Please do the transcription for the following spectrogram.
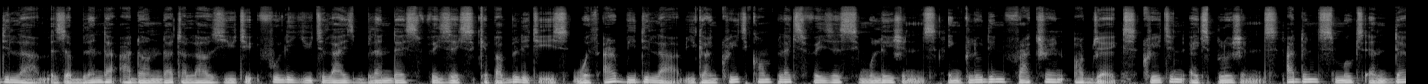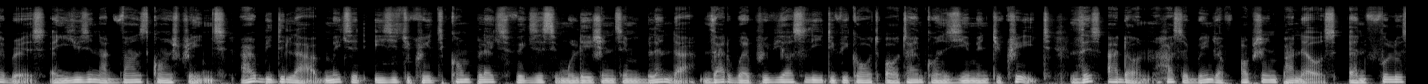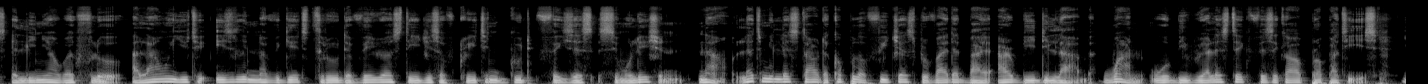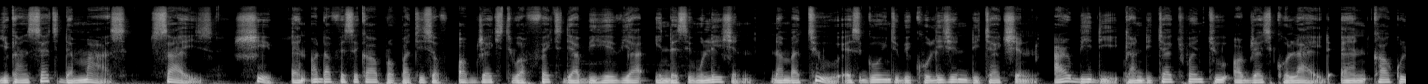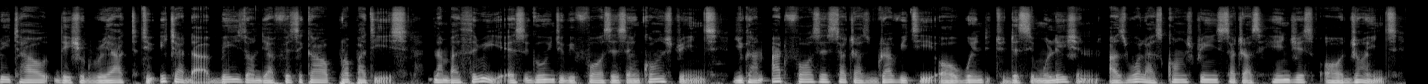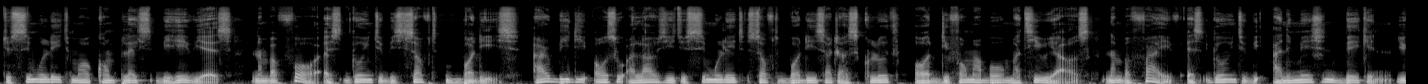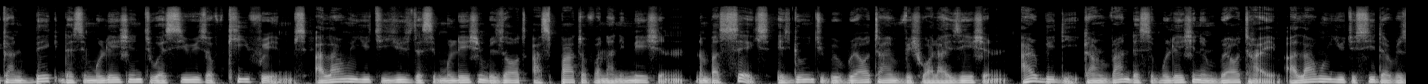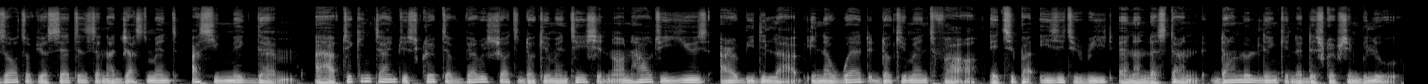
RBD Lab is a Blender add-on that allows you to fully utilize Blender's physics capabilities. With RBD Lab, you can create complex physics simulations, including fracturing objects, creating explosions, adding smokes and debris, and using advanced constraints. RBD Lab makes it easy to create complex physics simulations in Blender that were previously difficult or time-consuming to create. This add-on has a range of option panels and follows a linear workflow, allowing you to easily navigate through the various stages of creating good phases simulation. Now, let me list out a couple of features provided by RBD Lab. One will be realistic physical properties. You can set the mass, size, shape, and other physical properties of objects to affect their behavior in the simulation. Number two is going to be collision detection. RBD can detect when two objects collide and calculate how they should react to each other based on their physical properties. Number three is going to be forces and constraints. You can add forces such as gravity or wind to the simulation, as well as constraints such as hinges or joints to simulate more complex behaviors. Number four is going to be soft bodies. RBD also allows you to simulate soft bodies such as cloth or deformable materials. Number 5 is going to be animation baking. You can bake the simulation to a series of keyframes, allowing you to use the simulation result as part of an animation. Number 6 is going to be real-time visualization. RBD can run the simulation in real time, allowing you to see the results of your settings and adjustment as you make them. I have taken time to script a very short documentation on how to use RBD Lab in a Word document file. It's super easy to read and understand. Download link in the description below.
